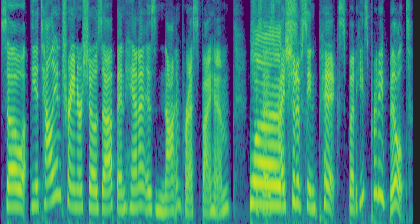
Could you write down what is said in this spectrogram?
So the Italian trainer shows up, and Hannah is not impressed by him. She What? says, I should have seen pics, but he's pretty built.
